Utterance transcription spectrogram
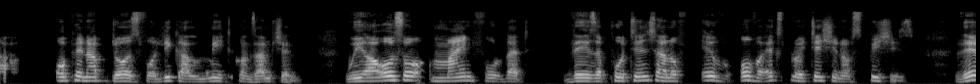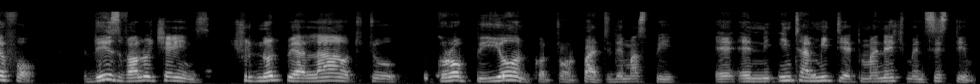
uh, open up doors for legal meat consumption, we are also mindful that there is a potential of over exploitation of species. Therefore, these value chains should not be allowed to grow beyond control, but they must be an intermediate management system.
